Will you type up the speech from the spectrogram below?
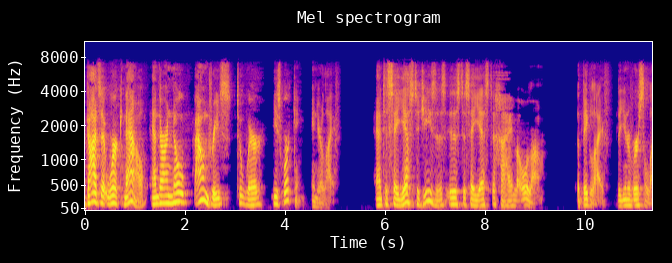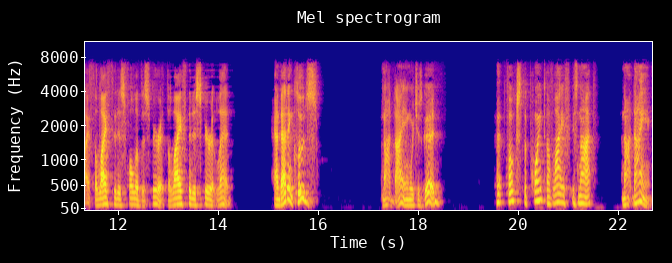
God's at work now, and there are no boundaries to where He's working in your life. And to say yes to Jesus is to say yes to Chai La'olam, the big life, the universal life, the life that is full of the Spirit, the life that is Spirit led. And that includes not dying, which is good. But, folks, the point of life is not not dying.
